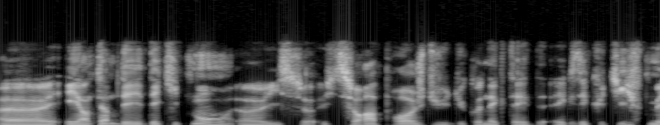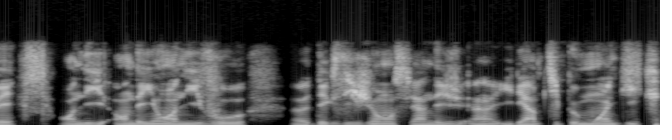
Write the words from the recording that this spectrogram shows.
Euh, et en termes d'équipement, il se, rapproche du, du connected exécutif, mais en, ayant un niveau d'exigence il est un petit peu moins geek,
